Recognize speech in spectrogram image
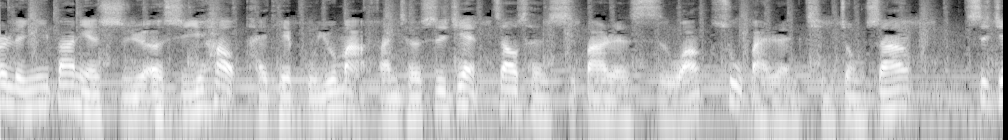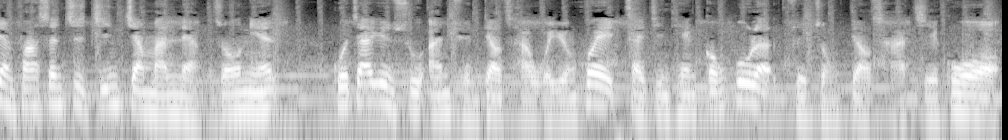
二零一八年十月二十一号，台铁普悠玛翻车事件造成十八人死亡，数百人轻重伤。事件发生至今将满两周年，国家运输安全调查委员会在今天公布了最终调查结果。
